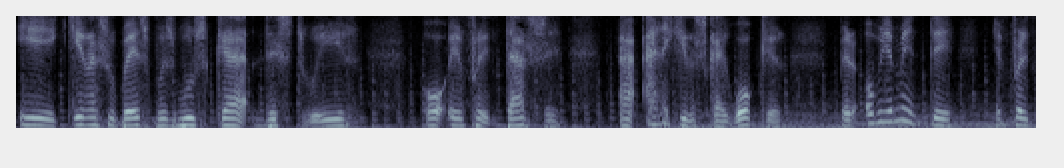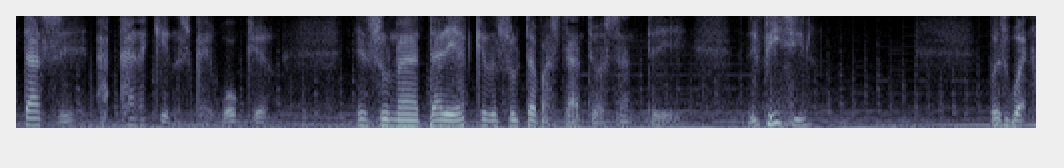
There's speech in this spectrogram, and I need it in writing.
y quien a su vez pues busca destruir o enfrentarse a Anakin Skywalker, pero obviamente enfrentarse a Anakin Skywalker es una tarea que resulta bastante, bastante difícil. Pues bueno,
